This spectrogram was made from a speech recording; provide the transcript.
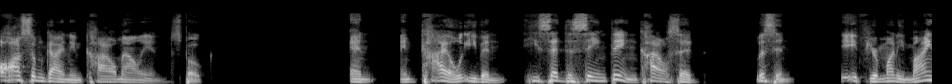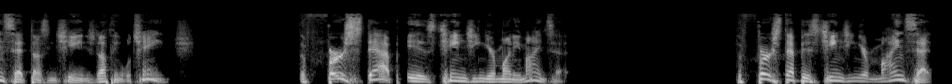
awesome guy named Kyle Malian spoke, and and Kyle even he said the same thing. Kyle said, "Listen, if your money mindset doesn't change, nothing will change. The first step is changing your money mindset." The first step is changing your mindset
